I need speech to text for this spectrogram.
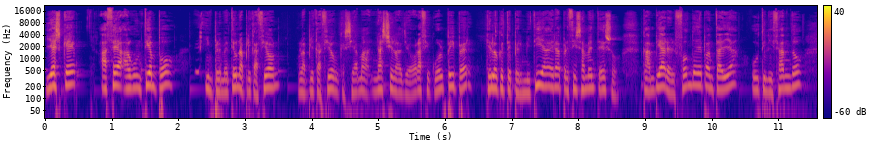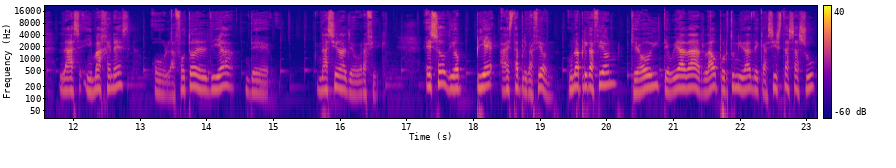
Y es que hace algún tiempo implementé una aplicación, una aplicación que se llama National Geographic Wallpaper, que lo que te permitía era precisamente eso, cambiar el fondo de pantalla utilizando las imágenes o la foto del día de National Geographic. Eso dio pie a esta aplicación, una aplicación que hoy te voy a dar la oportunidad de que asistas a su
